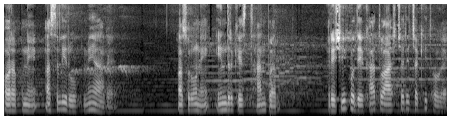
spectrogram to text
और अपने असली रूप में आ गए। असुरों ने इंद्र के स्थान पर ऋषि को देखा तो आश्चर्यचकित हो गए।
